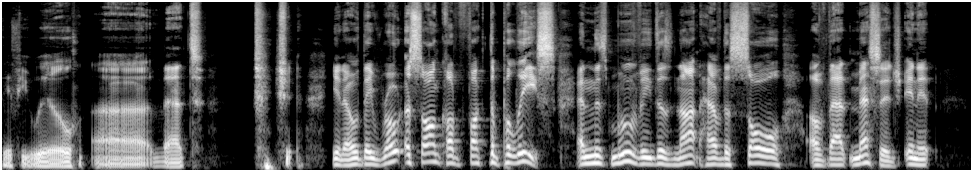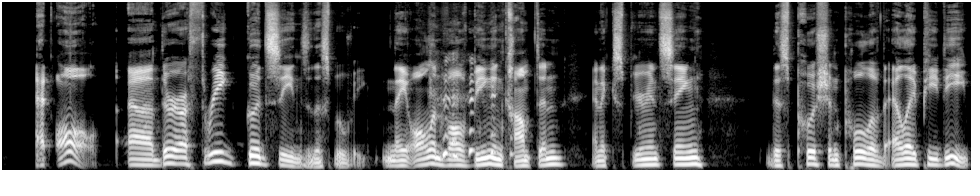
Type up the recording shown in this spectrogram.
if you will. Uh, that you know they wrote a song called "Fuck the Police," and this movie does not have the soul of that message in it at all. Uh, there are three good scenes in this movie, and they all involve being in Compton and experiencing this push and pull of the LAPD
